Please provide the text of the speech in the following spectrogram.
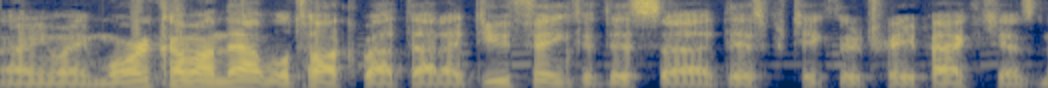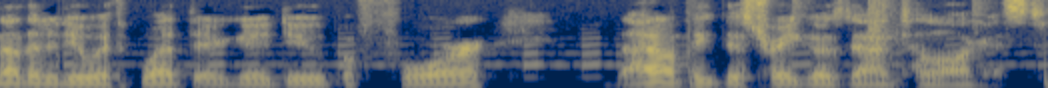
Anyway, more to come on that. We'll talk about that. I do think that this uh, this particular trade package has nothing to do with what they're going to do before. I don't think this trade goes down until August,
